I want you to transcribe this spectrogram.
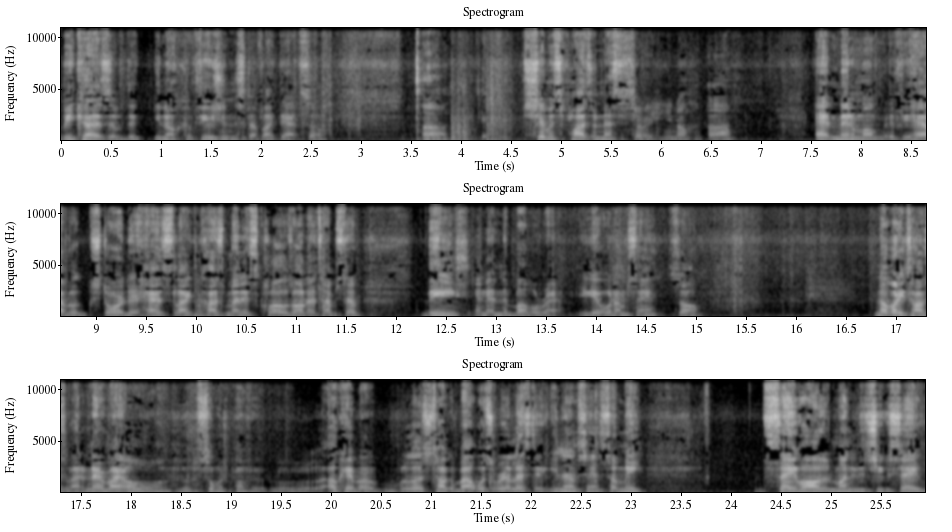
because of the you know confusion and stuff like that. So, uh, shipping supplies are necessary. You know. Uh, at minimum, if you have a store that has like cosmetics, clothes, all that type of stuff, these and then the bubble wrap. You get what I'm saying? So nobody talks about it. And everybody, oh, oh so much profit. Okay, bro, let's talk about what's realistic. You know what I'm saying? So me, save all the money that you can save.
